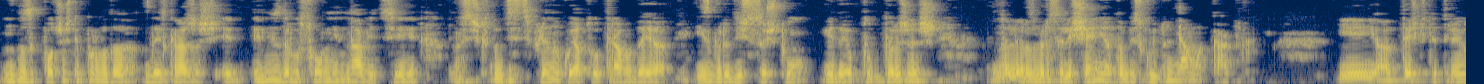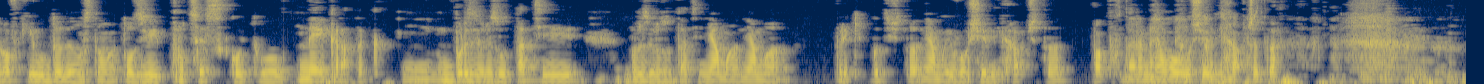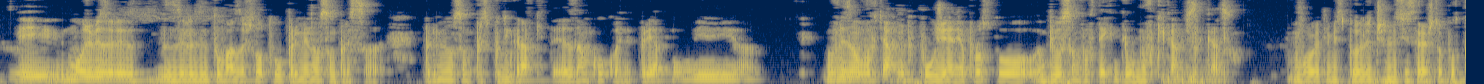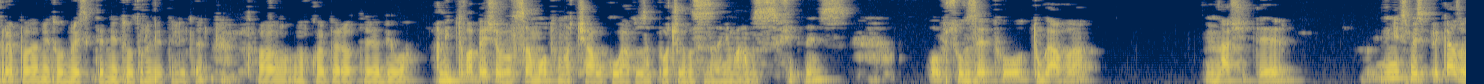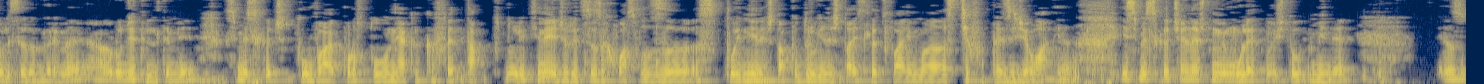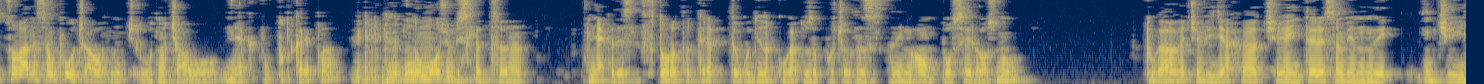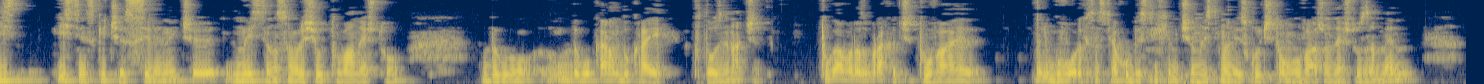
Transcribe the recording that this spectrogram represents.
да започнеш те първо да, да изграждаш едни здравословни навици, всичката дисциплина, която трябва да я изградиш също и да я поддържаш. Нали, разбира се, лишенията, без които няма как. И а, тежките тренировки, отдадеността на този процес, който не е кратък. Бързи резултати, бързи резултати няма, няма преки пътища, няма и вълшебни хапчета. Пак повтарям, няма вълшебни хапчета. И може би заради, заради това, защото преминал съм през, преминал съм през подигравките, знам колко е неприятно и а, влизам в тяхното положение, просто бил съм в техните обувки, както се казва. Боби ти ми сподели, че не си среща подкрепа нито от близките, нито от родителите. Това в кой период е било? Ами това беше в самото начало, когато започнах да се занимавам с фитнес. Общо взето тогава нашите ние сме си приказвали след време, а родителите ми си мислеха, че това е просто някакъв етап. Нали, тинейджерите се захвасват за, по едни неща, по други неща и след това им стихват тези желания. И си мислеха, че е нещо мимолетно и ще отмине. Затова не съм получавал отначало някаква подкрепа, но може би след някъде след втората, третата година, когато започнах да се занимавам по-сериозно, тогава вече видяха, че интереса ми е че е истински, че е силен и че наистина съм решил това нещо да го, да го карам до край по този начин. Тогава разбраха, че това е. Нали, говорих с тях, обясних им, че наистина е изключително важно нещо за мен.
